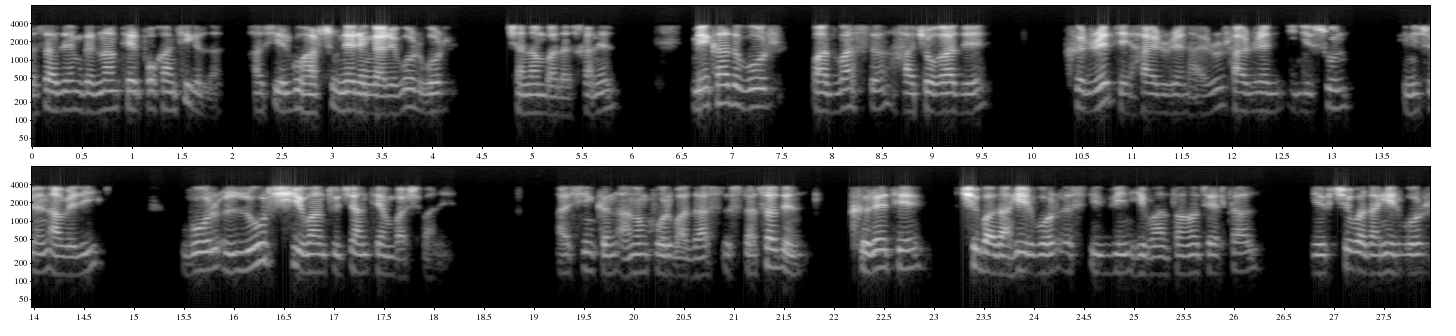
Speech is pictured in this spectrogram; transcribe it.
ասած եմ գտնամ թեր փոխանցի գլա աս երկու հարցումներ են կարևոր որ չանան պատասխանել մեկ հատը որ պատվաստը հաջողած է քրեթե 100-ն 100 190 90-ն ավելի որ լուրջ հիվանդության թեմ պաշտպանի այսինքն անոնք որ պատվաստը ստացած են քրեթե չբադահիր որ ըստիվին հիվանդանոց երթալ եւ չբադահիր որ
